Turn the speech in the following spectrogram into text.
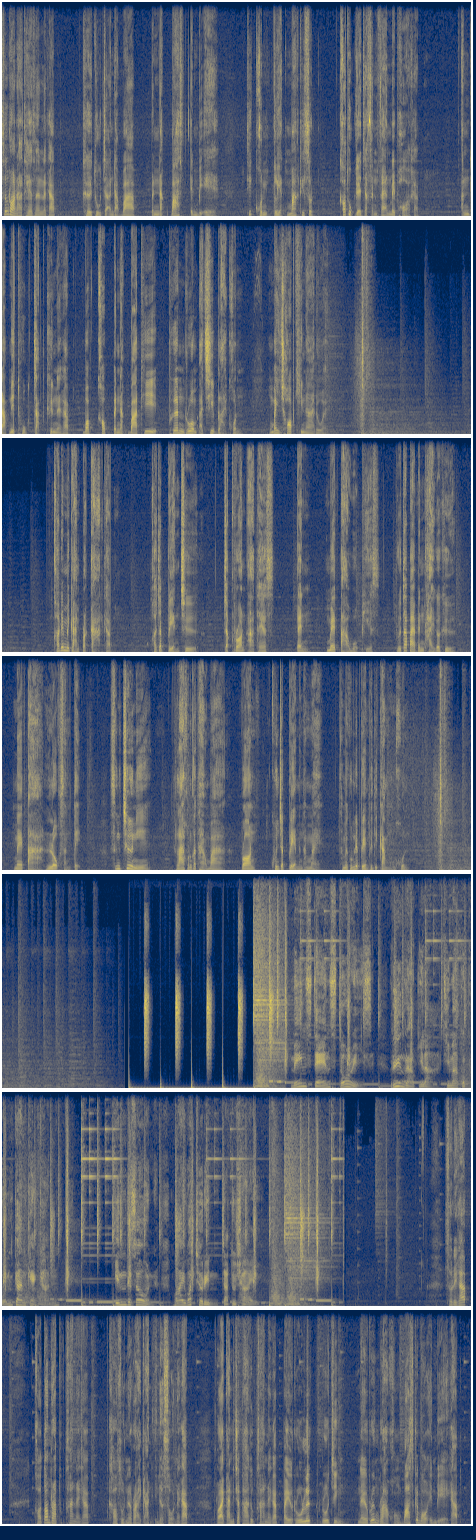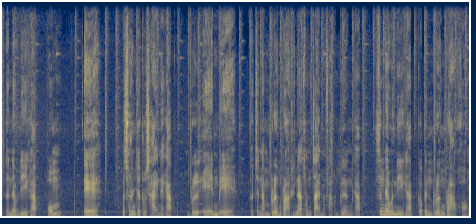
ซึ่งรอนอาเทสนั้นนะครับ เคยถูกจัดอันดับว่าเป็นนักบาส NBA ที่คนเกลียดมากที่สุด เขาถูกเกลียดจากแฟนๆไม่พอครับ อันดับนี้ถูกจัดขึ้นนะครับ ว่าเขาเป็นนักบาสที่เพื่อนร่วมอาชีพหลายคน ไม่ชอบขี้หน้าด้วย เขาได้มีการประกาศครับ เขาจะเปลี่ยนชื่อจากรอนอาร์เทสเป็นเมตาโวพีสหรือถ้าแปลเป็นไทยก็คือเมตาโลกสันติ ซึ่งชื่อนี้หลายคนก็ถามว่ารอนคุณจะเปลี่ยนมันทำไมทำไมคุณไม่ได้เปลี่ยนพฤติกรรมของคุณ Main Stand Stories เรื่องราวกีฬาที่มากกว่าผลการแข่งขัน In the Zone by วัชรินทร์จตุชัย สวัสดีครับ ขอต้อนรับทุกท่านนะครับ เข้าสู่ในรายการ In the Zone นะครับ รายการที่จะพาทุกท่านนะครับไปรู้ลึกรู้จริงในเรื่องราวของบาสเกตบอล NBA ครับและในวันนี้ครับ ผมเอวัชรินจตุชัยนะครับหรือ ANBA ก็จะนำเรื่องราวที่น่าสนใจมาฝากเพื่อนๆครับ ซึ่งในวันนี้ครับก็เป็นเรื่องราวของ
